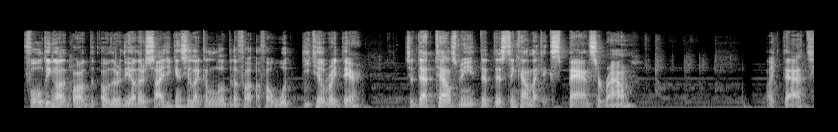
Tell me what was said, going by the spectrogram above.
folding over the other side. You can see like a little bit of a, of a wood detail right there. So that tells me that this thing kind of like expands around like that.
